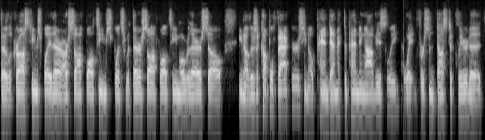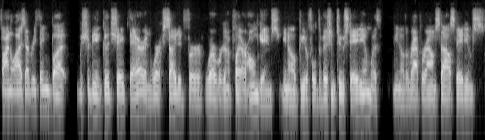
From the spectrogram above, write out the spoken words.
their lacrosse teams play there. Our softball team splits with their softball team over there. So, you know, there's a couple factors, you know, pandemic depending, obviously, waiting for some dust to clear to finalize everything. But we should be in good shape there and we're excited for where we're going to play our home games you know beautiful division two stadium with you know the wraparound style stadiums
